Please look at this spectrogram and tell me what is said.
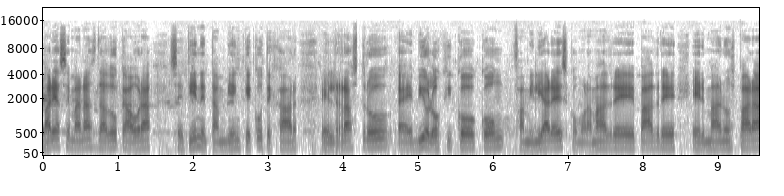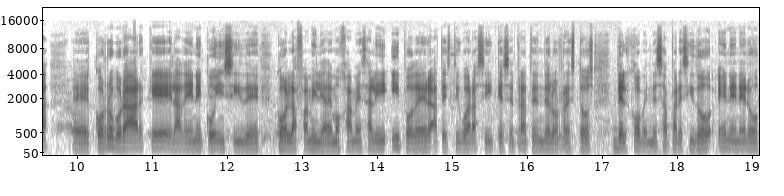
varias semanas dado que ahora se tiene también que cotejar el rastro eh, biológico con familiares como la madre, padre, hermanos para eh, corroborar que el ADN coincide con la familia de Mohamed Ali y poder atestiguar así que se traten de los restos del joven desaparecido en enero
